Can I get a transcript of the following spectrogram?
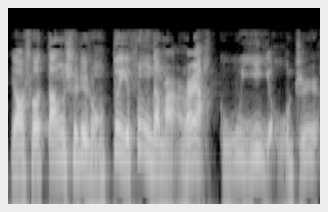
要说当时这种对缝的买卖呀，古已有之啊。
